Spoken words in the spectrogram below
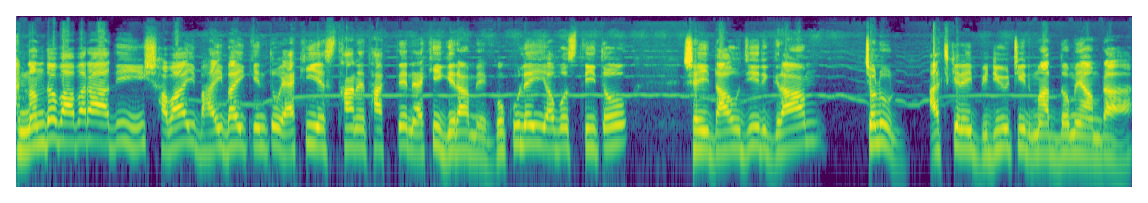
নন্দ বাবারা আদি, সবাই ভাই ভাই কিন্তু একই স্থানে থাকতেন, একই গ্রামে। গোকুলেই অবস্থিত সেই দাউজির গ্রাম। চলুন, আজকের এই ভিডিওটির মাধ্যমে আমরা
